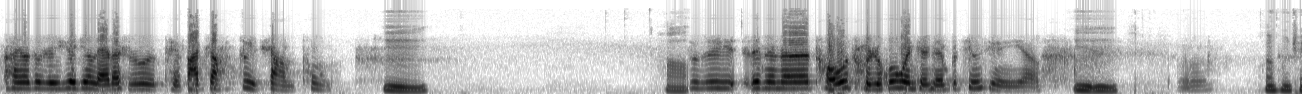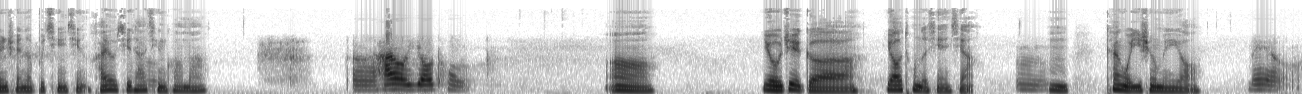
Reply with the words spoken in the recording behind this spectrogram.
还有就是月经来的时候腿发胀、坠胀痛。嗯。好。就是那那那头总是昏昏沉沉、不清醒一样。嗯嗯。嗯。昏昏沉沉的不清醒，还有其他情况吗？嗯，还有腰痛。啊。有这个腰痛的现象。嗯。嗯，看过医生没有？没有。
